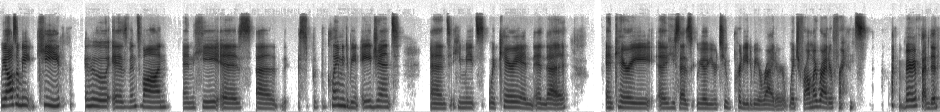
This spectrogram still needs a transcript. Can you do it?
we also meet Keith, who is Vince Vaughn, and he is uh, claiming to be an agent and he meets with Carrie and and uh, and Carrie uh, he says you know, you're too pretty to be a writer, which for all my writer friends, I'm very offended.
